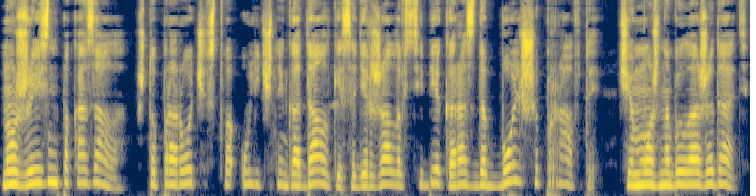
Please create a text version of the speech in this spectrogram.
но жизнь показала, что пророчество уличной гадалки содержало в себе гораздо больше правды, чем можно было ожидать.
